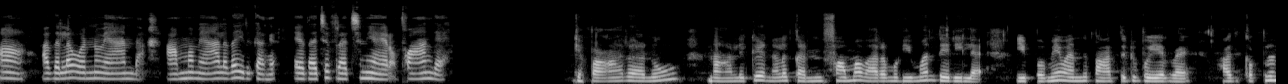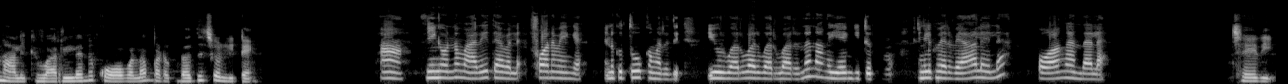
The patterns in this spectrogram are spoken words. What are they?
ஆ அதெல்லாம் ஒண்ணும் வேண்டாம். அம்மா மேலதான் இருக்காங்க. ஏதாச்சும் பிரச்சனை ஆயிரும். வாங்க. இங்க பாரு அனு நாளைக்கு என்னால கன்ஃபார்மா வர முடியுமான்னு தெரியல. இப்பவுமே வந்து பார்த்துட்டு போயிடுறேன். அதுக்கப்புறம் நாளைக்கு வரலன்னு கோவம்லாம் படக்கூடாது சொல்லிட்டேன். ஆ நீங்க ஒன்றும் வரவே தேவையில்ல. போன வைங்க. எனக்கு தூக்கம் வருது. இவர் வருவார் வருவாருன்னு நாங்க ஏங்கிட்டு இருக்கோம். எங்களுக்கு வேற வேலை இல்ல. போங்க அந்தால. சரி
